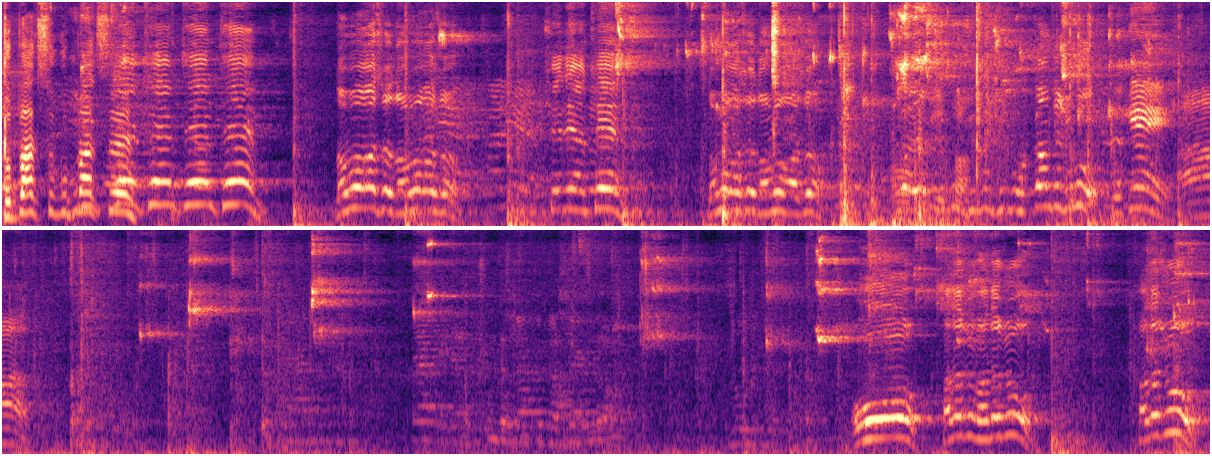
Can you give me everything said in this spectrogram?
굿박스 굿박스. 템템템 넘어가서 넘어가서. 최대한 템. 넘어가서 넘어가서. 야, 야, 주고 주고 주고 가운데 주고. 오케이. 아. 오 받아줘 받아줘. 받아줘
